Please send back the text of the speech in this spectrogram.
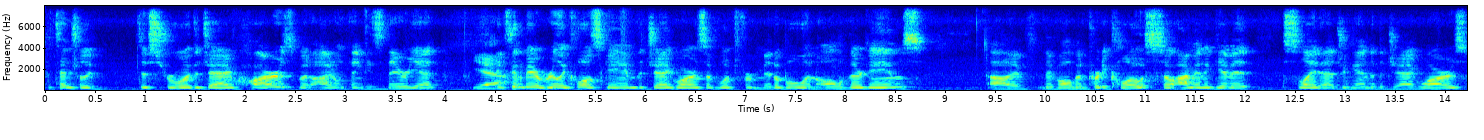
potentially destroy the Jaguars. But I don't think he's there yet. Yeah. It's going to be a really close game. The Jaguars have looked formidable in all of their games. Uh, they've, they've all been pretty close, so I'm going to give it slight edge again to the Jaguars.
